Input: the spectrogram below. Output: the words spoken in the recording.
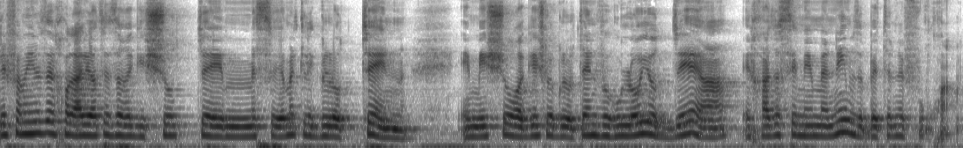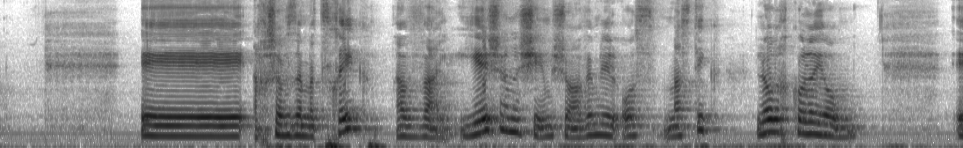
לפעמים זה יכולה להיות איזו רגישות מסוימת לגלוטן. אם מישהו רגיש לגלוטן והוא לא יודע, אחד הסממנים זה בטן נפוחה. אה, עכשיו זה מצחיק, אבל יש אנשים שאוהבים ללעוס מסטיק לאורך כל היום. אה,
